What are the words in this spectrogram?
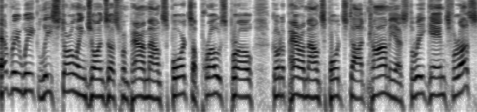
Every week, Lee Sterling joins us from Paramount Sports, a pro's pro. Go to ParamountSports.com. He has three games for us,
